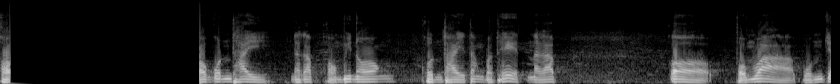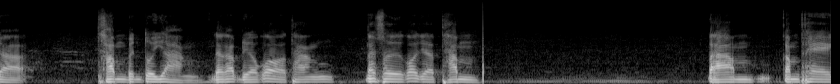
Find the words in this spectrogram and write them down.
ของของคนไทยนะครับ ของพี่น้องคนไทยทั้งประเทศนะครับ ก็ผมว่าผมจะ ทำเป็นตัวอย่างนะครับ เดี๋ยวก็ทางนาเซอร์ก็จะทำตามกำแพง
